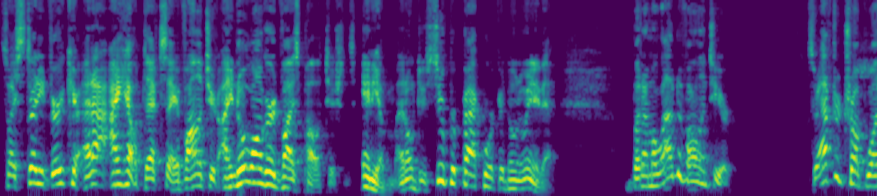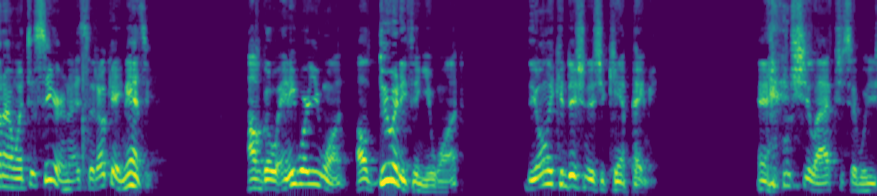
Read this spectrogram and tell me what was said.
So I studied very carefully, and I, I helped. I volunteered. I no longer advise politicians, any of them. I don't do super PAC work. I don't do any of that. But I'm allowed to volunteer. So after Trump won, I went to see her and I said, "Okay, Nancy, I'll go anywhere you want. I'll do anything you want. The only condition is you can't pay me. And she laughed. She said, Well, you,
